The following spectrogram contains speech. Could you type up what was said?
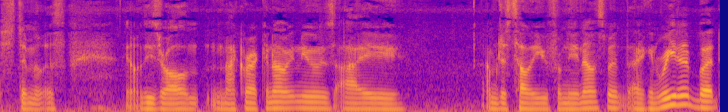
stimulus. You know, these are all macroeconomic news. I I'm just telling you from the announcement. I can read it, but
